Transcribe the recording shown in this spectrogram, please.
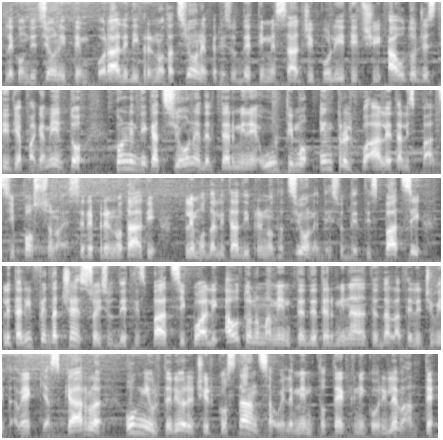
le condizioni temporali di prenotazione per i suddetti messaggi politici autogestiti a pagamento, con l'indicazione del termine ultimo ultimo entro il quale tali spazi possono essere prenotati, le modalità di prenotazione dei suddetti spazi, le tariffe d'accesso ai suddetti spazi quali autonomamente determinate dalla Telecivitavecchia SCARL, ogni ulteriore circostanza o elemento tecnico rilevante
